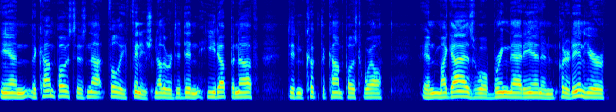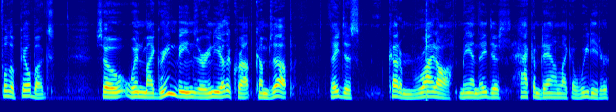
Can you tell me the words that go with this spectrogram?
and the compost is not fully finished. In other words, it didn't heat up enough, didn't cook the compost well. And my guys will bring that in and put it in here full of pill bugs. So when my green beans or any other crop comes up, they just cut them right off. Man, they just hack them down like a weed eater.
